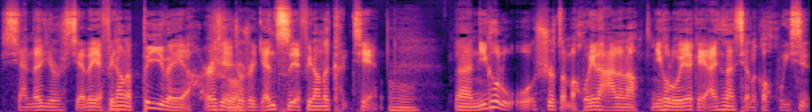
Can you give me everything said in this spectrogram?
显得就是写的也非常的卑微啊，而且就是言辞也非常的恳切。嗯那尼克鲁是怎么回答的呢？尼克鲁也给爱因斯坦写了个回信，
